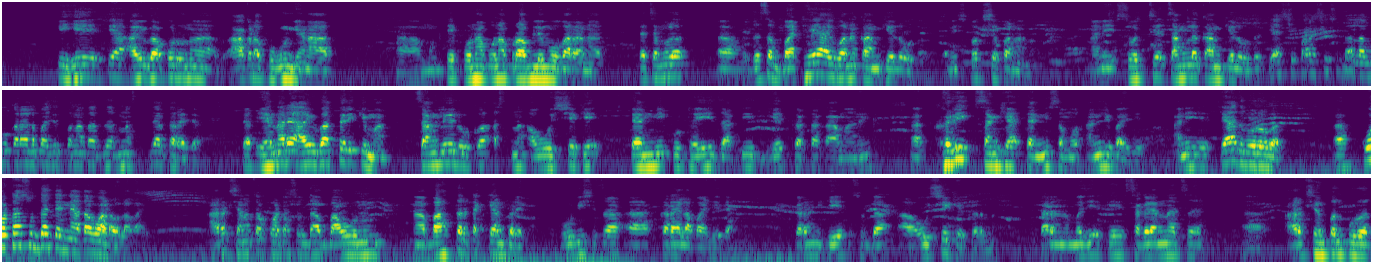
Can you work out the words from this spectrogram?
की हे त्या आयोगाकडून आकडा फुगून घेणार मग ते पुन्हा पुन्हा प्रॉब्लेम उभा राहणार. त्याच्यामुळं जसं बाठे आयोगानं काम केलं होतं निष्पक्षपणानं आणि स्वच्छ चांगलं काम केलं होतं. त्या शिफारशी सुद्धा लागू करायला पाहिजेत. पण आता जर नसल्या करायच्या तर येणाऱ्या आयोगात तरी किमान चांगले लोक असणं आवश्यक आहे. त्यांनी कुठेही जाती भेद करता कामा नये. खरी संख्या त्यांनी समोर आणली पाहिजे. आणि त्याचबरोबर कोटा सुद्धा त्यांनी आता वाढवला पाहिजे आरक्षणाचा कोटा सुद्धा बावन्न बहात्तर टक्क्यांपर्यंत ओबीसीचा करायला पाहिजे त्यांनी. कारण हे सुद्धा आवश्यक आहे करणं. कारण म्हणजे ते सगळ्यांनाच आरक्षण पण पुरत.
